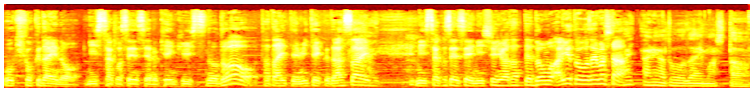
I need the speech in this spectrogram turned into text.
大木国大の西迫先生の研究室のドアを叩いてみてください、はい、西迫先生2週にわたってどうもありがとうございました、はい、ありがとうございました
